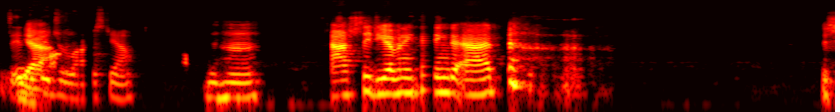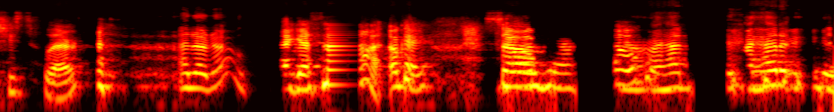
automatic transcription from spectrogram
it's Yeah. individualized yeah hmm Ashley, do you have anything to add? Is she still there? i don't know I guess not. Okay. So No, yeah, oh, yeah, I had I had it because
